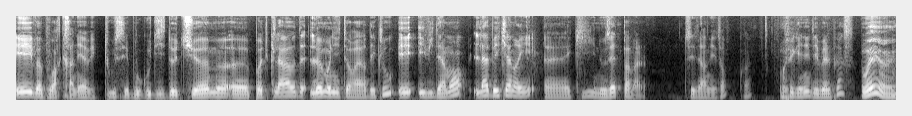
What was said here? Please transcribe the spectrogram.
Et il va pouvoir crâner avec tous ces beaux goodies de Thium, euh, PodCloud, le moniteur air des clous et évidemment la bécannerie euh, qui nous aide pas mal ces derniers temps. Quoi. On Oui. fait gagner des belles places. Oui, euh,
